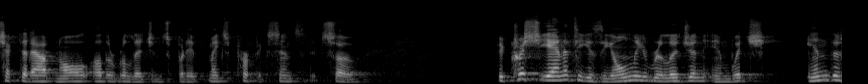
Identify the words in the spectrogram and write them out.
checked it out in all other religions, but it makes perfect sense that it's so. That Christianity is the only religion in which, in the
